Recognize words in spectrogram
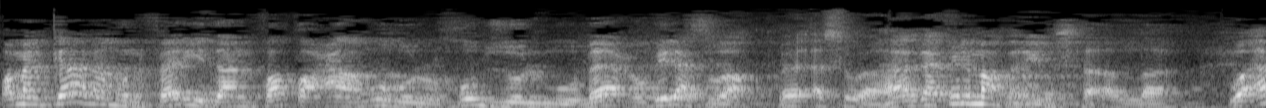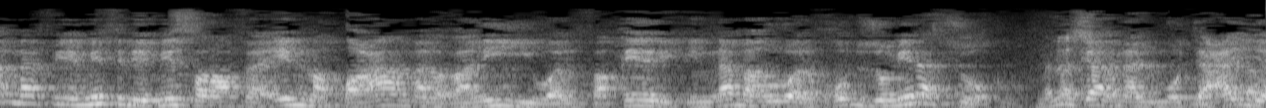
ومن كان منفردا فطعامه الخبز المباع بالأسواق. بالأسواق. هذا في المغرب. إن شاء الله. وأما في مثل مصر فإن طعام الغني والفقير إنما هو الخبز من السوق. من السوق. فكان المتعين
